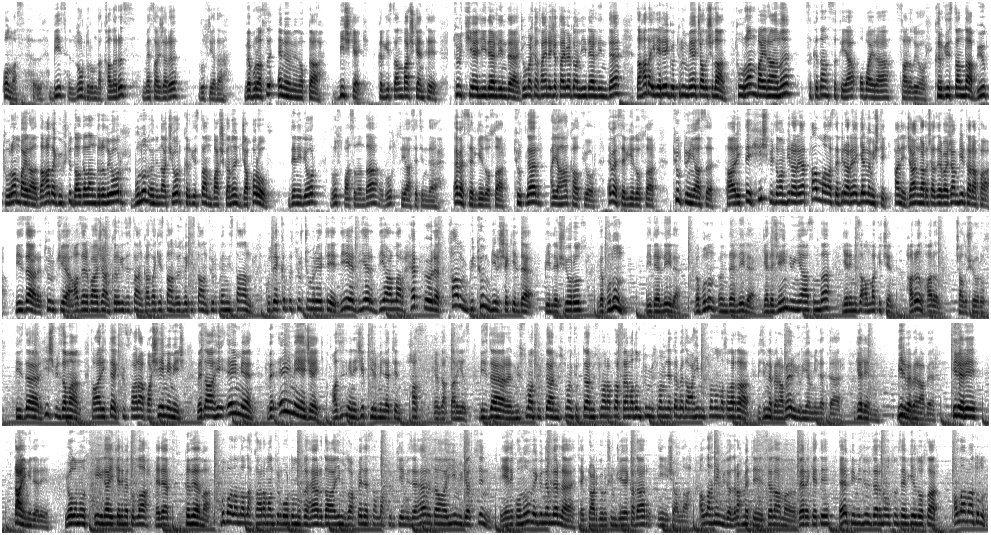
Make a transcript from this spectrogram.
Olmaz. Biz zor durumda kalırız. Mesajları Rusya'da. Ve burası en önemli nokta. Bişkek. Kırgızistan başkenti. Türkiye liderliğinde, Cumhurbaşkanı Sayın Recep Tayyip Erdoğan liderliğinde daha da ileriye götürülmeye çalışılan Turan bayrağını sıkıdan sıkıya o bayrağa sarılıyor. Kırgızistan'da Büyük Turan bayrağı daha da güçlü dalgalandırılıyor. Bunun önünü açıyor Kırgızistan Başkanı Japarov deniliyor Rus basınında, Rus siyasetinde. Evet sevgili dostlar, Türkler ayağa kalkıyor. Evet sevgili dostlar, Türk dünyası tarihte hiçbir zaman bir araya tam manasıyla bir araya gelmemiştik. Hani can kardeş Azerbaycan bir tarafa. Bizler Türkiye, Azerbaycan, Kırgızistan, Kazakistan, Özbekistan, Türkmenistan, Kuzey Kıbrıs Türk Cumhuriyeti, diğer diğer diyarlar hep böyle tam bütün bir şekilde birleşiyoruz ve bunun liderliğiyle ve bunun önderliğiyle geleceğin dünyasında yerimizi almak için harıl harıl çalışıyoruz. Bizler hiçbir zaman tarihte küffara baş eğmemiş ve dahi eğmeyen ve eğmeyecek aziz ve necip bir milletin has evlatlarıyız. Bizler Müslüman Türkler, Müslüman Kürtler, Müslüman Araplar sayamadığım tüm Müslüman milletler ve dahi Müslüman olmasalar da bizimle beraber yürüyen milletler. Gelin bir ve beraber ileri daim ileri. Yolumuz ilahi kelimetullah, hedef Kızıl Elma. Bu bağlamda Allah kahraman Türk ordumuzu her daim muzaffer etsin. Allah Türkiye'mize her daim yüceltsin. Yeni konu ve gündemlerle tekrar görüşünceye kadar inşallah. Allah'ın en güzel rahmeti, selamı, bereketi hepimizin üzerine olsun sevgili dostlar. Allah'a emanet olun.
